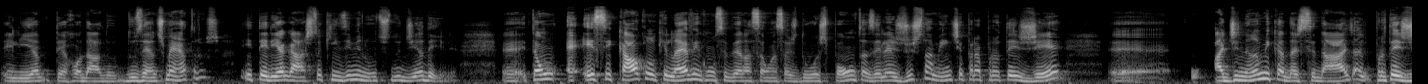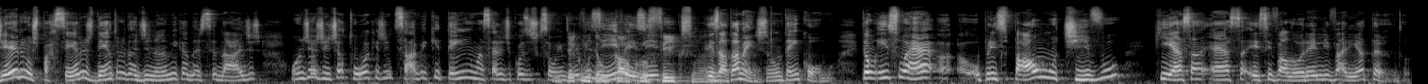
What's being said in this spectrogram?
Ele ia ter rodado 200 metros e teria gasto 15 minutos do dia dele. É, então, é, esse cálculo que leva em consideração essas duas pontas, ele é justamente para proteger é, a dinâmica das cidades, proteger os parceiros dentro da dinâmica das cidades onde a gente atua, que a gente sabe que tem uma série de coisas que são não imprevisíveis. Tem como ter um cálculo e, fixo, né? Exatamente, não tem como. Então, isso é o principal motivo que essa, essa, esse valor ele varia tanto.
